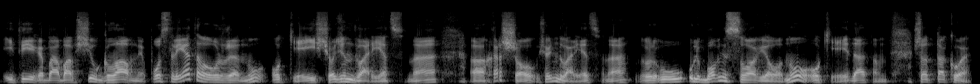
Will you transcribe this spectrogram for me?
и ты как бы обобщил главное. После этого уже, ну, окей, еще один дворец, да, э, хорошо, еще один дворец, да, у, у любовницы Соловьева. Ну, окей, да, там что-то такое.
